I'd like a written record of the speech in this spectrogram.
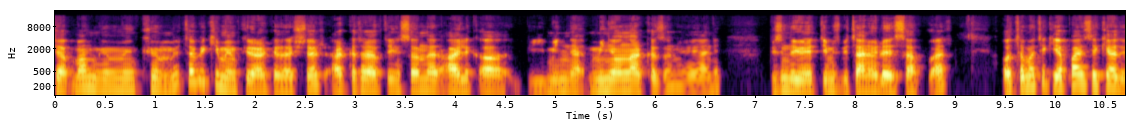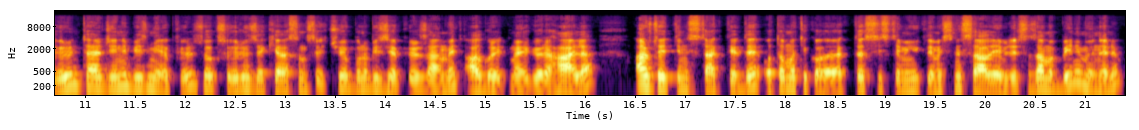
yapmam mümkün mü? Tabii ki mümkün arkadaşlar. Arka tarafta insanlar aylık milyonlar kazanıyor yani. Bizim de yönettiğimiz bir tane öyle hesap var. Otomatik yapay zekada ürün tercihini biz mi yapıyoruz yoksa ürün zekası mı seçiyor? Bunu biz yapıyoruz Ahmet. Algoritmaya göre hala. Arzu ettiğiniz takdirde otomatik olarak da sistemin yüklemesini sağlayabilirsiniz. Ama benim önerim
